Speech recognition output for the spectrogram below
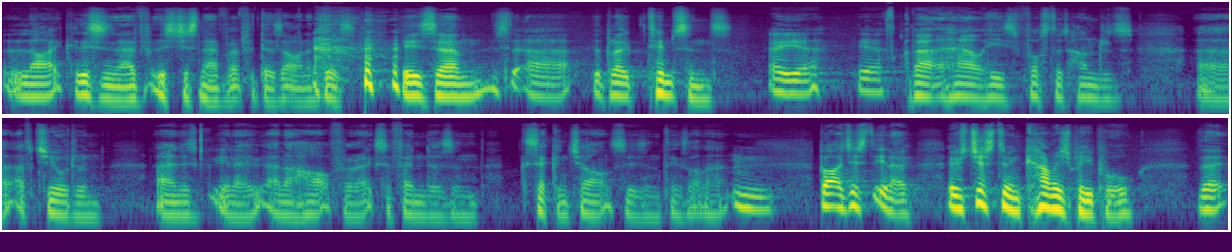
like this is an advert, this is just an advert for Desert Island. This is um, uh, the bloke Timpson's Oh yeah. Yeah. about how he's fostered hundreds uh, of children and is you know and a heart for ex-offenders and second chances and things like that. Mm. But I just, you know, it was just to encourage people that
